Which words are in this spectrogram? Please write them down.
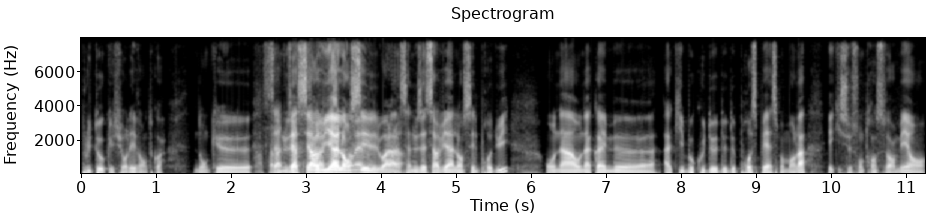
plutôt que sur les ventes, quoi. Donc Ah, ça, nous a servi à lancer, voilà, ça nous a servi à lancer le produit. On a, on a quand même euh, acquis beaucoup de, de- de prospects à ce moment-là et qui se sont transformés en,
